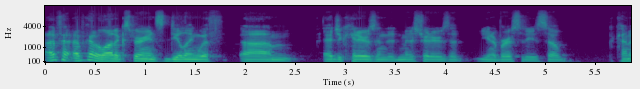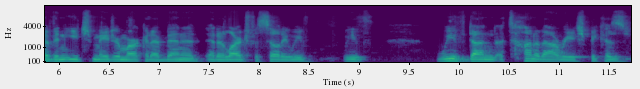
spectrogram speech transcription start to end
I've I've got a lot of experience dealing with um, educators and administrators at universities. So kind of in each major market I've been at, at a large facility, we've we've we've done a ton of outreach because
